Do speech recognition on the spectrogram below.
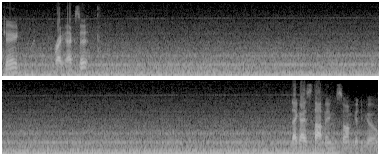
Okay, right exit. That guy's stopping, so I'm good to go.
